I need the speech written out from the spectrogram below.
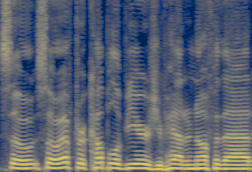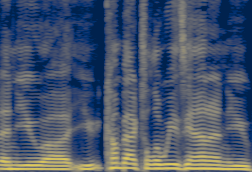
so so after a couple of years, you've had enough of that, and you uh, you come back to Louisiana, and you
